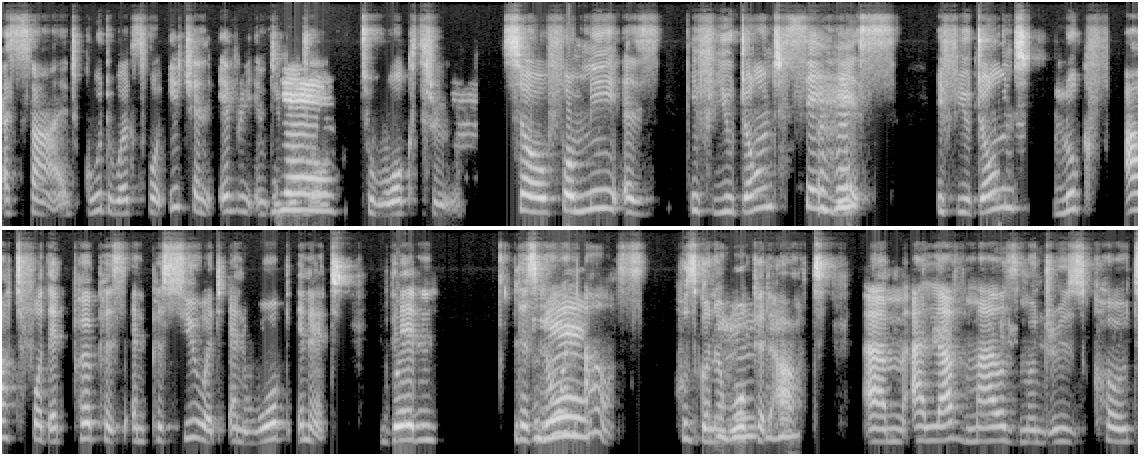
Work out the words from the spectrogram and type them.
aside good works for each and every individual Yes. to walk through. So for me is if you don't say Mm-hmm. yes, if you don't look out for that purpose and pursue it and walk in it, then there's no one else who's going to Mm-hmm. walk it Mm-hmm. out. Um, I love Myles Munroe's quote,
